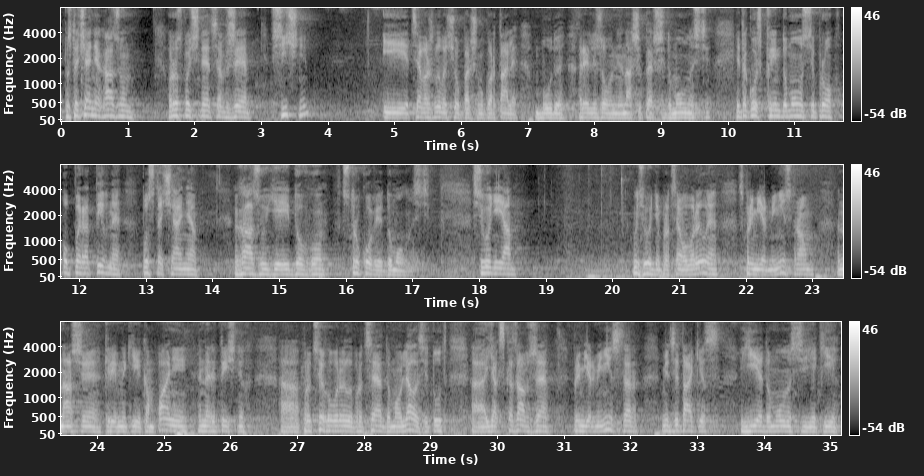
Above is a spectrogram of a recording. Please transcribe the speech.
Постачання газу розпочнеться вже в січні. І це важливо, що в першому кварталі буде реалізовані наші перші домовленості. І також, крім домовленості про оперативне постачання газу, є і довгострокові домовленості. Сьогодні я ми сьогодні про це говорили з прем'єр-міністром. Наші керівники компаній енергетичних про це говорили, про це домовлялися. І тут, як сказав вже прем'єр-міністр Міцитакіс, є домовленості, які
